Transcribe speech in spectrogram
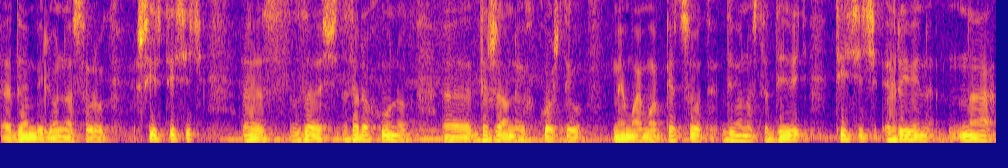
е, 2 мільйона 46 тисяч. Е, За, за рахунок е, державних коштів ми маємо 599 тисяч гривень на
